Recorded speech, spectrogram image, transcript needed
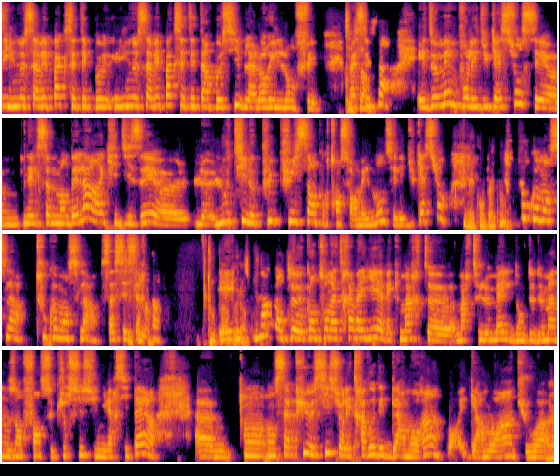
il ne savait pas que c'était, il ne savait pas que c'était impossible, alors ils l'ont fait. Bah, c'est ça. Et de même pour l'éducation, c'est Nelson Mandela hein, qui disait euh, l'outil le, plus puissant pour transformer le monde, c'est l'éducation. Mais complètement. Tout commence là, tout commence là, ça c'est certain. et tu vois, quand, euh, quand, on a travaillé avec Marthe, euh, Marthe Lemel, donc de Demain nos enfants, ce cursus universitaire, on, s'appuie aussi sur les travaux d'Edgar Morin. Bon, Edgar Morin, tu vois, ah,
